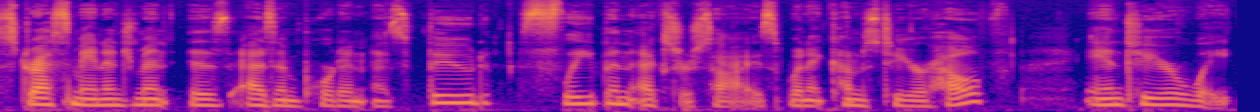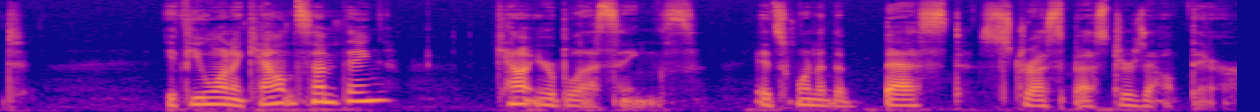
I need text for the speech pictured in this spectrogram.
Stress management is as important as food, sleep, and exercise when it comes to your health and to your weight. If you want to count something, count your blessings. It's one of the best stress busters out there.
